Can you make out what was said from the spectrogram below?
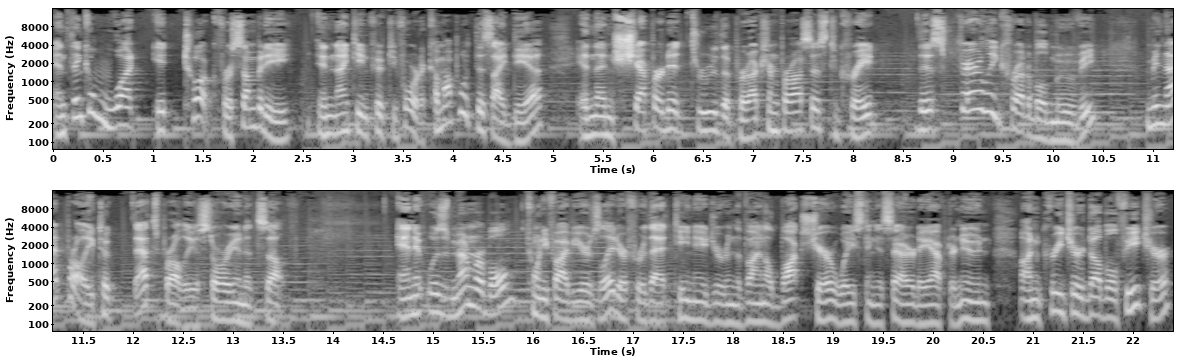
And think of what it took for somebody in 1954 to come up with this idea and then shepherd it through the production process to create this fairly credible movie. I mean, that probably took, that's probably a story in itself. And it was memorable 25 years later for that teenager in the vinyl box chair wasting a Saturday afternoon on Creature Double Feature.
